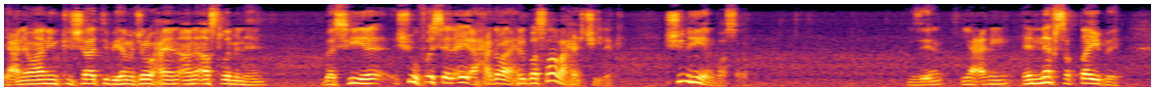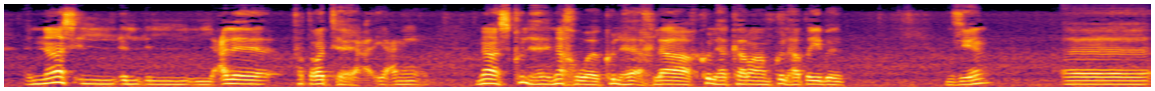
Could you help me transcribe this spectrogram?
يعني وأنا يمكن شهادتي بها مجروحة لأن أنا أصلي منها. بس هي شوف اسأل أي أحد رايح البصرة راح يحكي لك. شنو هي البصرة؟ زين؟ يعني النفس الطيبة. الناس اللي على فطرتها يعني ناس كلها نخوة كلها أخلاق كلها كرم كلها طيبة. زين؟ أه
